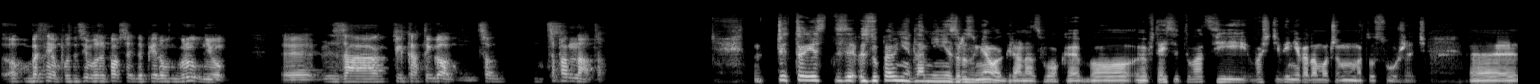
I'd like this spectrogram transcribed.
obecnej opozycji może powstać dopiero w grudniu, y, za kilka tygodni. Co, co pan na to? Czy to jest zupełnie dla mnie niezrozumiała gra na zwłokę, bo w tej sytuacji właściwie nie wiadomo, czemu ma to służyć. E,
